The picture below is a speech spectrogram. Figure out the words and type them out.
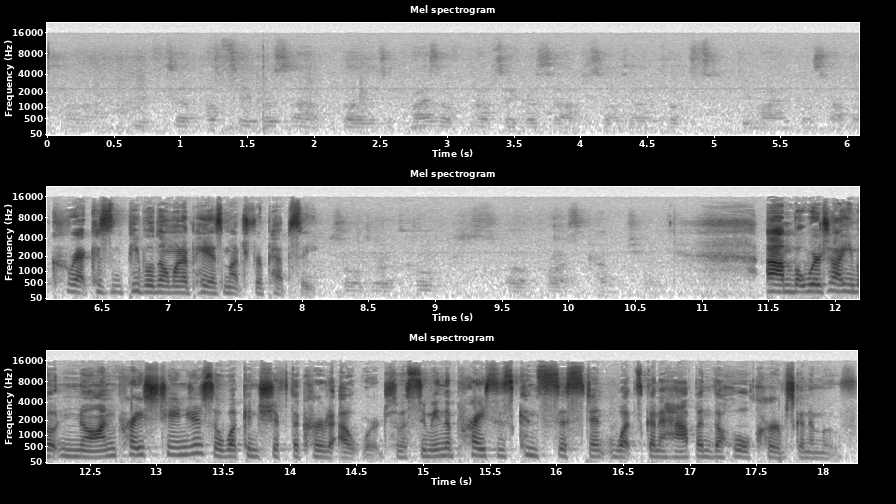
Uh, If the Pepsi goes up, uh, the price of Pepsi goes up, so the Coke's demand goes up. right? Correct, because people don't want to pay as much for Pepsi. So. Um, but we're talking about non-price changes, so what can shift the curve outward. So assuming the price is consistent, what's going to happen? The whole curve's going to move.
